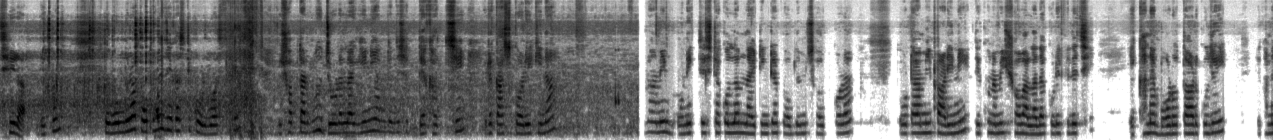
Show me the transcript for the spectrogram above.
ছেঁড়া। দেখুন তো বন্ধুরা, প্রথমে যে কাজটি করব আজকে সব তারগুলো জোড়া লাগিয়ে নিয়ে আমি তাদের সাথে দেখাচ্ছি এটা কাজ করে কি না আমি অনেক চেষ্টা করলাম লাইটিংটার প্রবলেম সলভ করার ওটা আমি পারিনি। দেখুন, আমি সব আলাদা করে ফেলেছি। এখানে বড় তারগুলি, এখানে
